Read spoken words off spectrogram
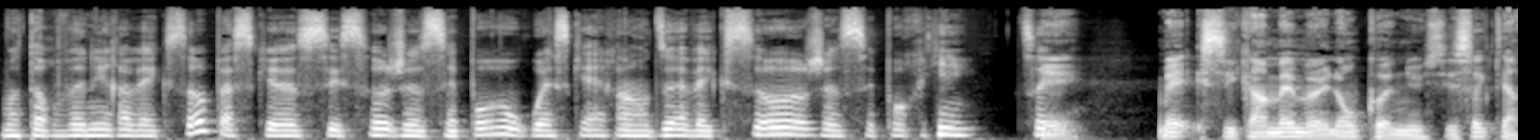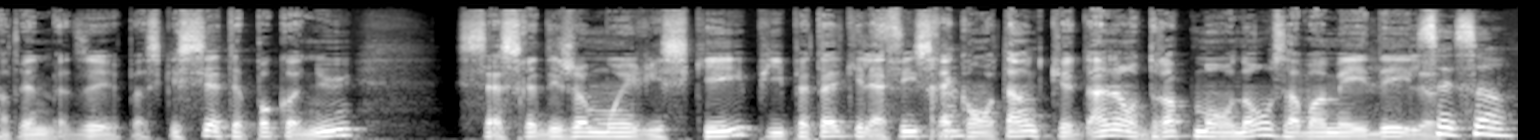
moi te revenir avec ça parce que c'est ça, je sais pas où est-ce qu'elle est rendue avec ça, je sais pas rien. Mais c'est quand même un nom connu. C'est ça que tu es en train de me dire. Parce que si elle n'était pas connue, ça serait déjà moins risqué. Puis peut-être que la fille serait contente que. Ah non, drop mon nom, ça va m'aider. C'est ça.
